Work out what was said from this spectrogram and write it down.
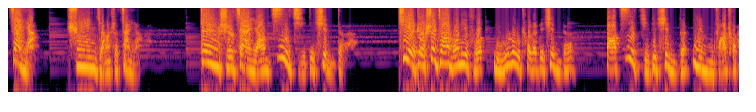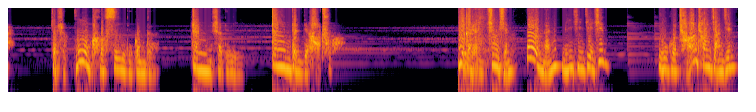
赞扬、宣讲是赞扬，正是赞扬自己的心得，借着释迦牟尼佛流露出来的信德，把自己的信德引发出来，这是不可思议的功德，真实的利益，真正的好处啊！一个人修行不能明心见性，如果常常讲经，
